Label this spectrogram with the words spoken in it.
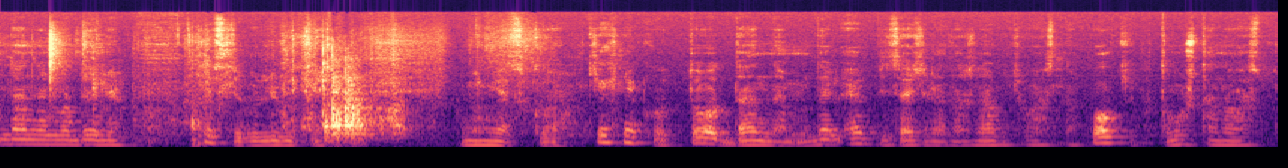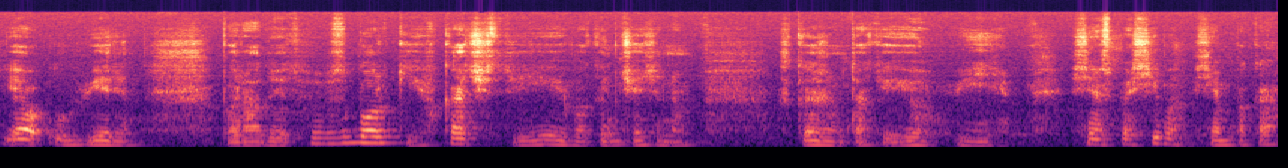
данной модели. Если вы любите немецкую технику, то данная модель обязательно должна быть у вас на полке, потому что она вас, я уверен, порадует в сборке, в качестве, и в окончательном, скажем так, ее виде. Всем спасибо, всем пока.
